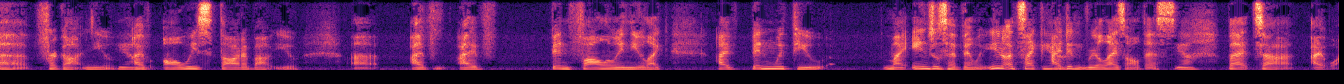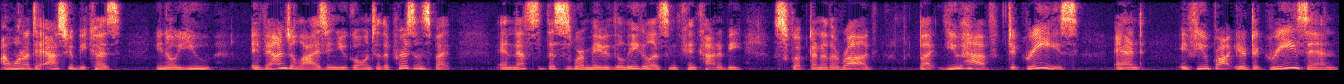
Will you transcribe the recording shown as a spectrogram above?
uh, forgotten you. Yeah. I've always thought about you. Uh, I've, I've been following you. Like I've been with you. My angels have been with you. You know, it's like I didn't realize all this. Yeah. But uh, I, I wanted to ask you because you know you evangelize and you go into the prisons, but and that's this is where maybe the legalism can kind of be swept under the rug. But you have degrees, and if you brought your degrees in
